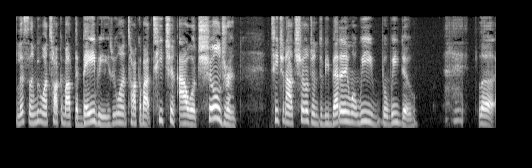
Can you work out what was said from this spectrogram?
Listen, we want to talk about the babies. We want to talk about teaching our children, teaching our children to be better than what we what we do. Look,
